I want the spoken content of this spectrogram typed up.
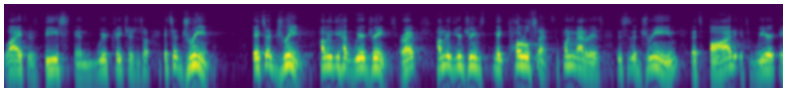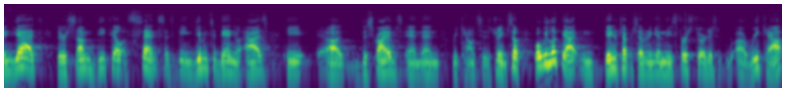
life. There's beasts and weird creatures and so on. It's a dream. It's a dream. How many of you had weird dreams? All right? How many of your dreams make total sense? The point of the matter is, this is a dream that's odd, it's weird, and yet there's some detail of sense that's being given to Daniel as he uh, describes and then recounts his dream. So, what we looked at in Daniel chapter 7, again, these first two are just uh, recap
